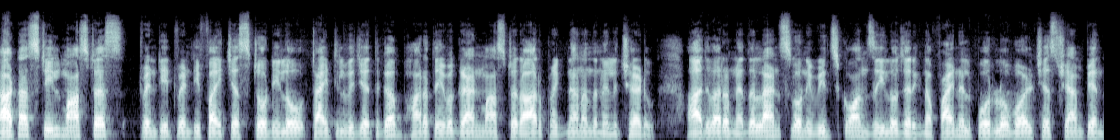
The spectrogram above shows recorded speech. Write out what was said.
Tata steel masters twenty twenty five chess టోర్నీలో టైటిల్ విజేతగా భారత యువ గ్రాండ్ మాస్టర్ ఆర్ ప్రజ్ఞానంద్ నిలిచాడు. ఆదివారం నెదర్లాండ్స్లోని విజ్కాన్ విజ్ కాన్ జీలో జరిగిన ఫైనల్ పోర్లో వరల్డ్ చెస్ ఛాంపియన్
